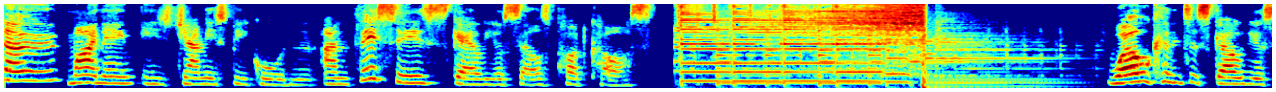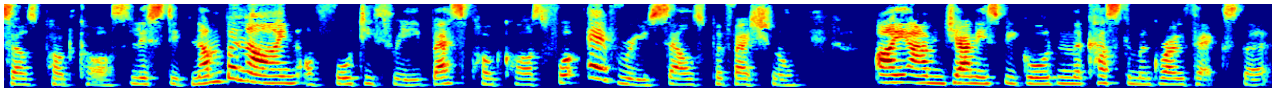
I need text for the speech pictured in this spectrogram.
Hello, my name is Janice B. Gordon, and this is Scale Your Sales Podcast. Welcome to Scale Your Sales Podcast, listed number nine of 43 best podcasts for every sales professional. I am Janice B. Gordon, the customer growth expert,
